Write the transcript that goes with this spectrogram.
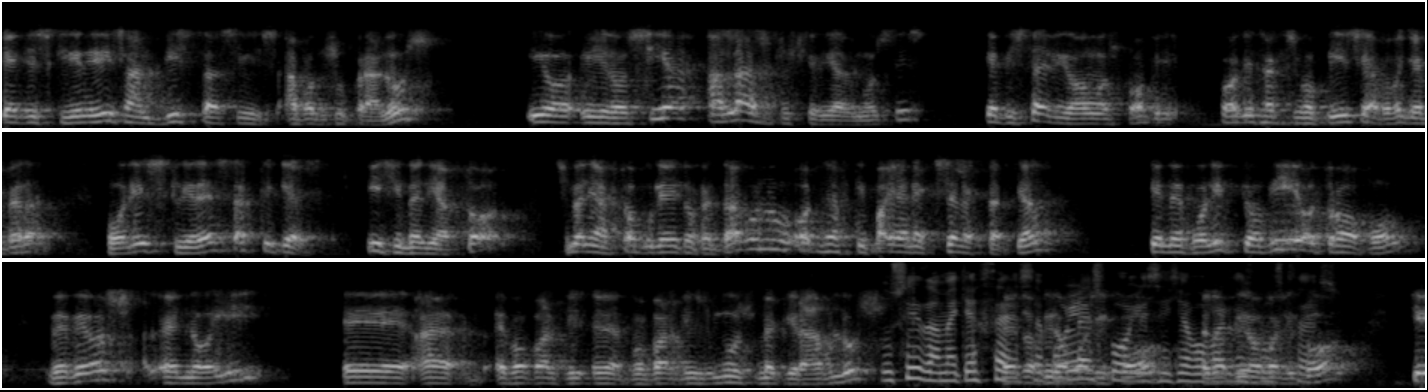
και της σκληρής αντίστασης από τους Ουκρανούς, η, η Ρωσία αλλάζει τους σχεδιασμούς της και πιστεύει όμως ότι θα χρησιμοποιήσει από εδώ και πέρα πολύ σκληρές τακτικές. Τι σημαίνει αυτό, σημαίνει αυτό που λέει το Πεντάγωνο, ότι θα χτυπάει ανεξέλεκτα πια και με πολύ πιο βίαιο τρόπο βεβαίως εννοεί ε, ε, βομβαρδι, ε, βομβαρδισμούς με πυράβλους. Τους είδαμε και χθες. Σε πολλές πόλεις είχε βομβαρδισμούς χθες. Και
